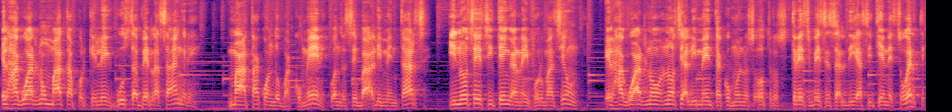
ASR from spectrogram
El jaguar no mata porque le gusta ver la sangre, mata cuando va a comer, cuando se va a alimentarse. Y no sé si tengan la información, el jaguar no, no se alimenta como nosotros tres veces al día si tiene suerte.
